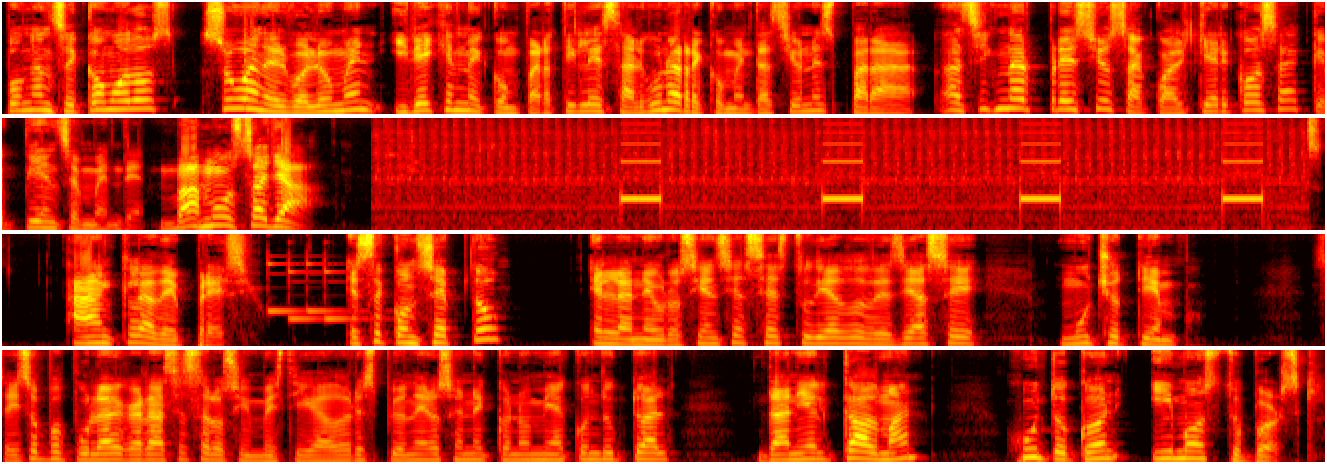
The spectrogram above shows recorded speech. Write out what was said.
pónganse cómodos, suban el volumen y déjenme compartirles algunas recomendaciones para asignar precios a cualquier cosa que piensen vender. ¡Vamos allá! Ancla de precio. Este concepto en la neurociencia se ha estudiado desde hace mucho tiempo. Se hizo popular gracias a los investigadores pioneros en economía conductual Daniel Kalman junto con Imos Tubersky.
